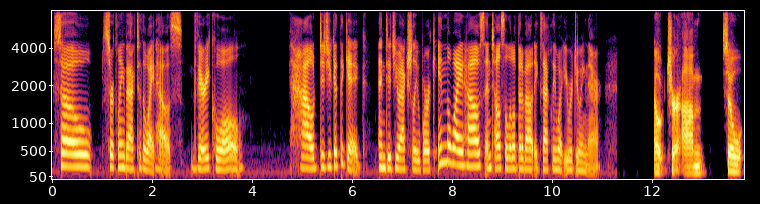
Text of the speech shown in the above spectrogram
So circling back to the White House, very cool. How did you get the gig? And did you actually work in the White House? And tell us a little bit about exactly what you were doing there. Oh, sure. Um, so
